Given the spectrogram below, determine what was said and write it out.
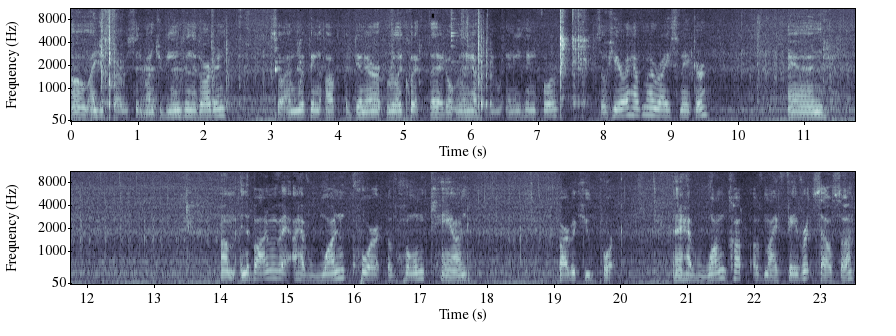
um, I just harvested a bunch of beans in the garden. So I'm whipping up a dinner really quick that I don't really have to do anything for. So here I have my rice maker. And um, in the bottom of it I have one quart of home canned barbecue pork. And I have one cup of my favorite salsa.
